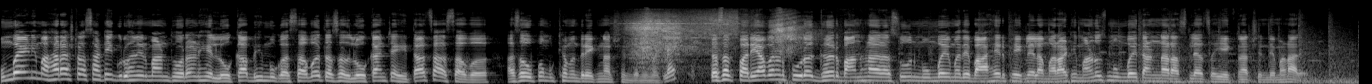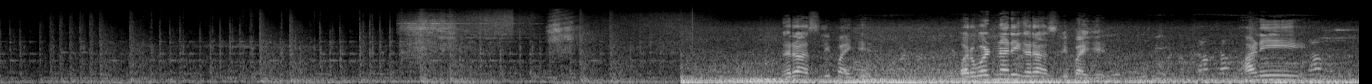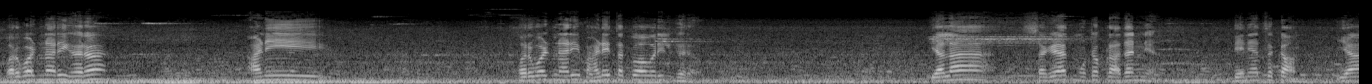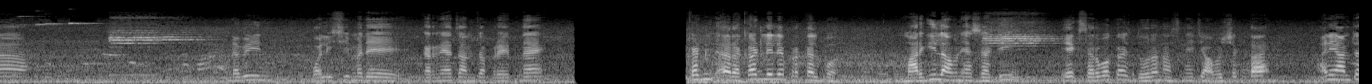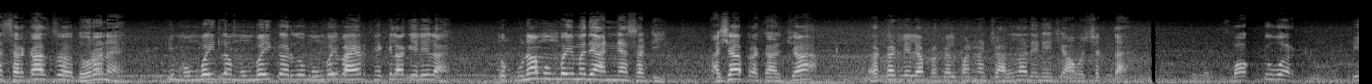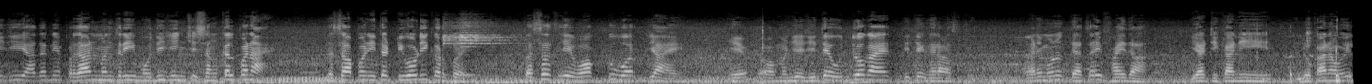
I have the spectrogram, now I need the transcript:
मुंबई आणि महाराष्ट्रासाठी गृहनिर्माण धोरण हे लोकाभिमुख असावं तसंच लोकांच्या हिताचं असावं असं उपमुख्यमंत्री एकनाथ शिंदेनी म्हटलंय. तसंच पर्यावरणपूरक घर बांधणार असून मुंबईमध्ये बाहेर फेकलेला मराठी माणूस मुंबईत आणणार असल्याचंही एकनाथ शिंदे म्हणाले. घरं असली पाहिजे. परवडणारी घरं असली पाहिजेत आणि परवडणारी घरं आणि परवडणारी भाडेतत्वावरील घरं. याला सगळ्यात मोठं प्राधान्य देण्याचं काम या नवीन पॉलिसीमध्ये करण्याचा आमचा प्रयत्न आहे. रखड रखडलेले प्रकल्प मार्गी लावण्यासाठी एक सर्वकष धोरण असण्याची आवश्यकता आहे. आणि आमच्या सरकारचं धोरण आहे की मुंबईतला मुंबईकर जो मुंबई बाहेर फेकला गेलेला आहे तो पुन्हा मुंबईमध्ये आणण्यासाठी अशा प्रकारच्या रखडलेल्या प्रकल्पांना चालना देण्याची आवश्यकता आहे. वॉक टू वर्क ही जी आदरणीय प्रधानमंत्री मोदीजींची संकल्पना आहे जसं आपण इथं टीओडी करतोय तसंच हे वॉक टू वर्क जे आहे हे म्हणजे जिथे उद्योग आहेत तिथे घरं असतील. आणि म्हणून त्याचाही फायदा या ठिकाणी लोकांना होईल.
